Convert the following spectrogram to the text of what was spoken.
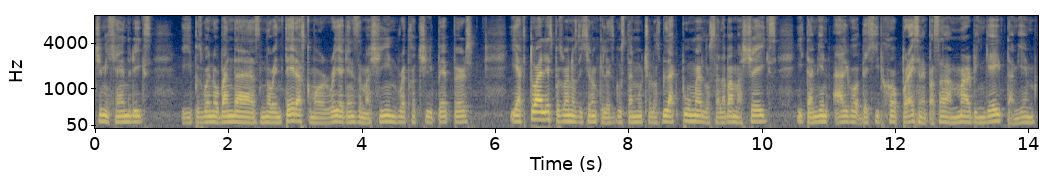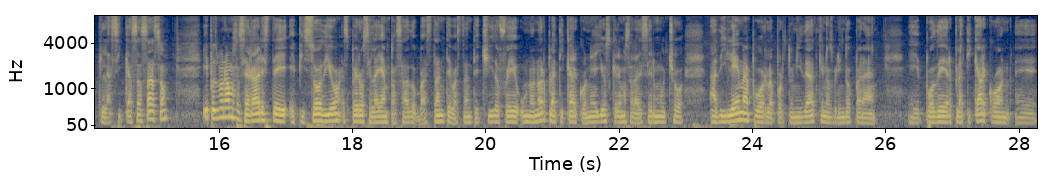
Jimi Hendrix y pues bueno, bandas noventeras como Ray Against the Machine, Red Hot Chili Peppers y actuales, pues bueno, nos dijeron que les gustan mucho los Black Pumas, los Alabama Shakes y también algo de hip hop. Por ahí se me pasaba Marvin Gaye, también clásica sasazo. Y pues bueno, vamos a cerrar este episodio. Espero se la hayan pasado bastante, bastante chido. Fue un honor platicar con ellos. Queremos agradecer mucho a Dilema por la oportunidad que nos brindó para eh, poder platicar con eh,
